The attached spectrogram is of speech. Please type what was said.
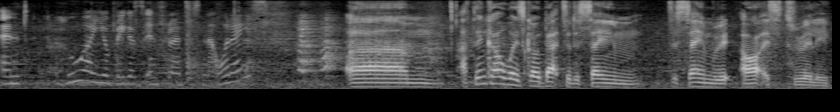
And who are your biggest influences nowadays? Um, I think I always go back to the same the same re- artists really,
